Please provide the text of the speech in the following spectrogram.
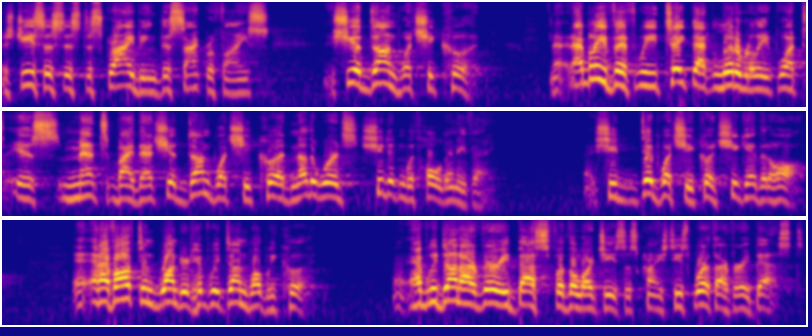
As Jesus is describing this sacrifice, she had done what she could. I believe if we take that literally, what is meant by that, she had done what she could. In other words, she didn't withhold anything. She did what she could, she gave it all. And I've often wondered have we done what we could? Have we done our very best for the Lord Jesus Christ? He's worth our very best.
